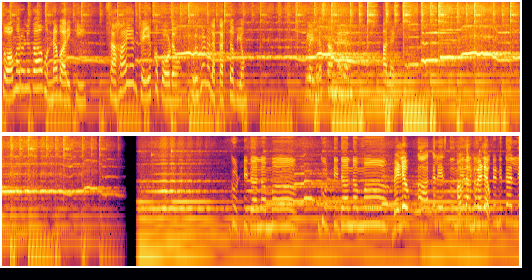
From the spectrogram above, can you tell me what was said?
సోమరులుగా ఉన్నవారికి సహాయం చెయ్యకపోవడం గృహిణుల కర్తవ్యం. అలాగే. గుడ్డిదాన్నమ్మా గుడ్డిదాన్నమ్మా వెళ్ళావు. ఆకలేస్తుంది తల్లి.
